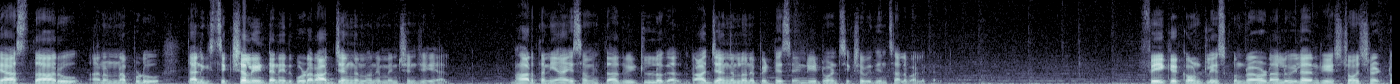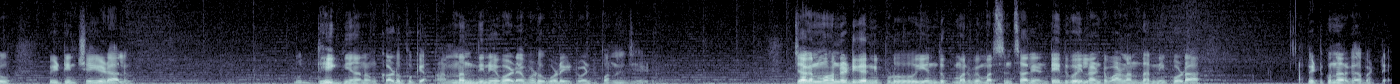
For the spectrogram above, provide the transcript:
చేస్తారు అని ఉన్నప్పుడు దానికి శిక్షలు ఏంటనేది కూడా రాజ్యాంగంలోనే మెన్షన్ చేయాలి. భారత న్యాయ సంహిత వీటిల్లో కాదు రాజ్యాంగంలోనే పెట్టేసేయండి. ఎటువంటి శిక్ష విధించాలి వాళ్ళకని. ఫేక్ అకౌంట్లు వేసుకుని రావడాలు ఇలాంటి ఇష్టం వచ్చినట్టు వీటిని చేయడాలు. బుద్ధి జ్ఞానం కడుపుకి అన్నం తినేవాడు ఎవడు కూడా ఇటువంటి పనులు చేయడు. జగన్మోహన్ రెడ్డి గారిని ఇప్పుడు ఎందుకు మరి విమర్శించాలి అంటే ఇదిగో ఇలాంటి వాళ్ళందరినీ కూడా పెట్టుకున్నారు కాబట్టే.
